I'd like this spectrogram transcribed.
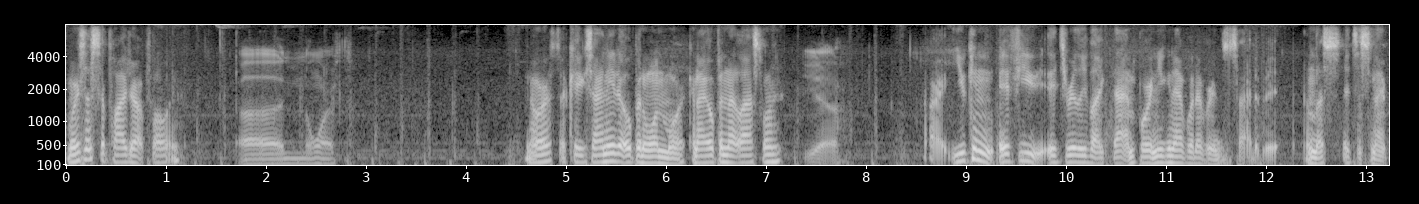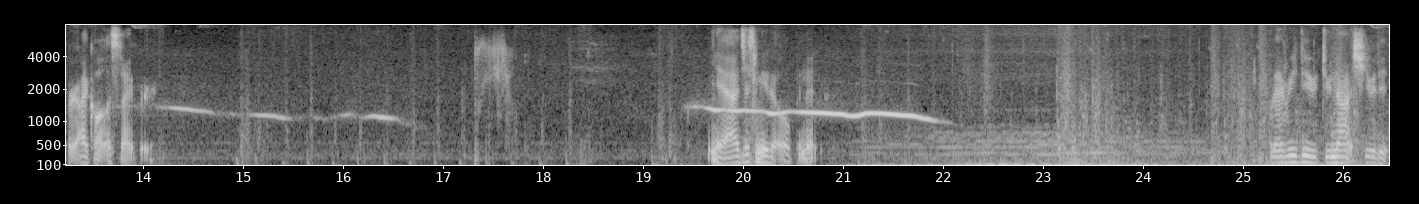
Where's the supply drop falling? Uh, north. North? Okay, so I need to open one more. Can I open that last one? Yeah. Alright, you can, if you, it's really like that important, you can have whatever inside of it. Unless it's a sniper. I call it a sniper. Yeah, I just need to open it. Whatever you do, do not shoot it.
